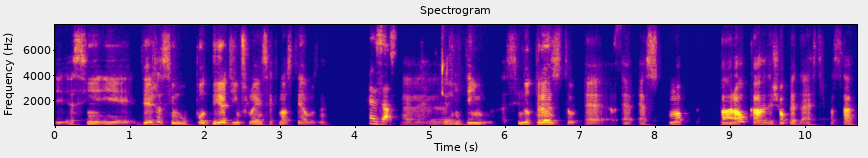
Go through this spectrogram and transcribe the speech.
e assim e, veja assim o poder de influência que nós temos, né? Exato. É, a gente tem assim no trânsito é, é, é uma parar o carro, deixar o pedestre passar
